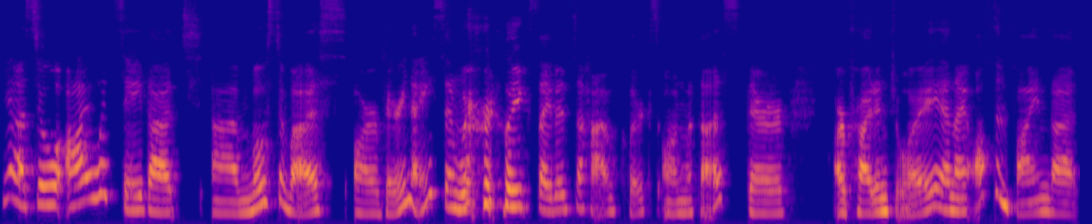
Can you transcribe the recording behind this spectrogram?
Yeah, so I would say that um, most of us are very nice, and we're really excited to have clerks on with us. They're our pride and joy. And I often find that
